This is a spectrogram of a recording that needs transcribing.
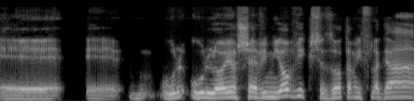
אה, הוא, הוא לא יושב עם יוביק, שזאת המפלגה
